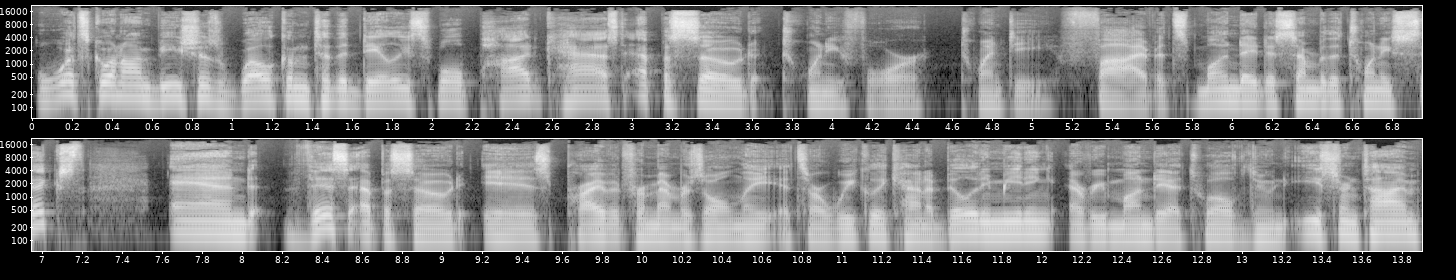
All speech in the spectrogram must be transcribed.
What's going on, Beaches? Welcome to the Daily Swole Podcast, episode 2425. It's Monday, December the 26th, and this episode is private for members only. It's our weekly accountability meeting every Monday at 12 noon Eastern Time.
